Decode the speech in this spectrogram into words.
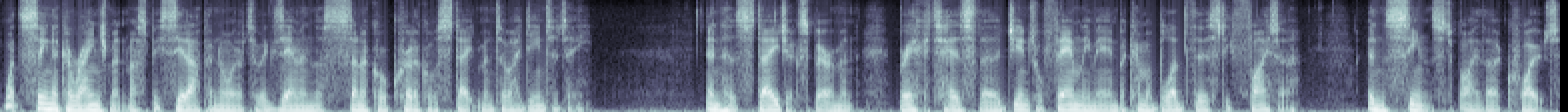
What scenic arrangement must be set up in order to examine this cynical critical statement of identity? In his stage experiment, Brecht has the gentle family man become a bloodthirsty fighter, incensed by the, quote,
